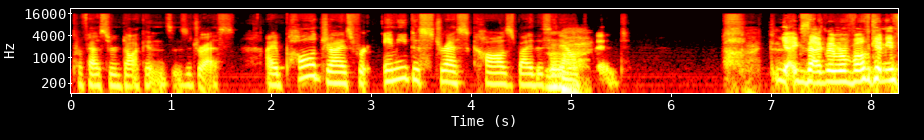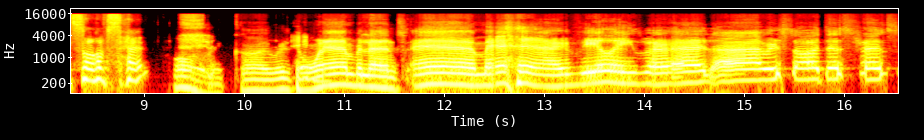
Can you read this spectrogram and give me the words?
Professor Dawkins' address. I apologize for any distress caused by this announcement. Yeah, exactly. We're both getting so upset. Oh my god, where's the ambulance? Eh, man, my feelings were at, ah, we're so distressed.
